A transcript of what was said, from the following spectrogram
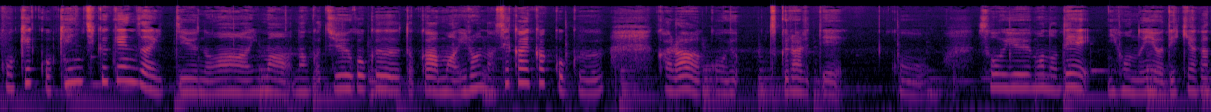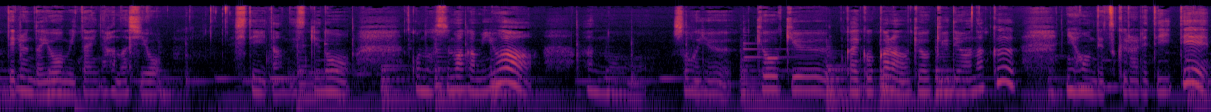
こう結構建築建材っていうのは今なんか中国とか、まあ、いろんな世界各国からこう作られてこうそういうもので日本の家は出来上がってるんだよみたいな話をしていたんですけどこの襖紙はあのそういう供給外国からの供給ではなく日本で作られていて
